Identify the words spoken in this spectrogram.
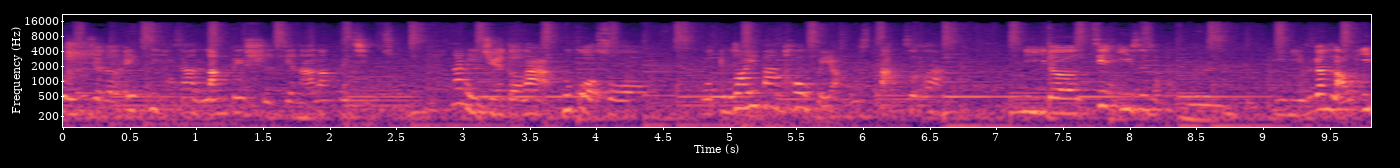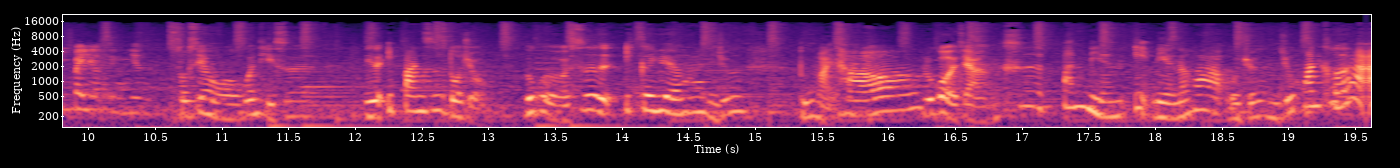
或者是觉得哎自己好像很浪费时间啊，浪费青春。那你觉得啦？如果说我读到一半后悔啊，我是打折啊，你的建议是什么？嗯，以你这个老一辈的经验，首先我问题是你的一般是多久？如果是一个月的话，你就读买它哦。如果讲是半年、一年的话，我觉得你就换科啊。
